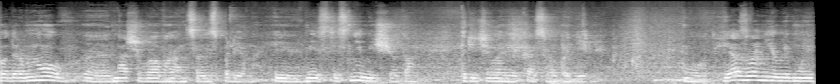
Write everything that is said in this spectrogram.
подравнов э, нашего афганца из плена. И вместе с ним еще там три человека освободили. Вот. Я звонил ему и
